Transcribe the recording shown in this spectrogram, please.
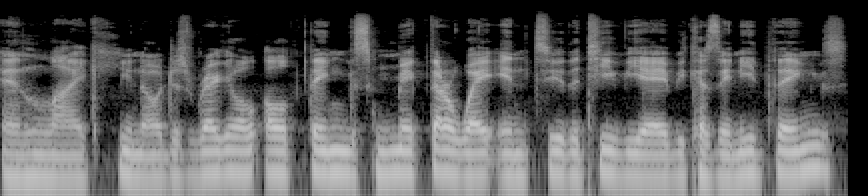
and like, you know, just regular old things make their way into the TVA because they need things.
